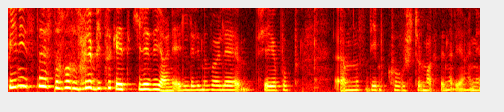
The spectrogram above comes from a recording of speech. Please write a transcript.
beni ister istemez böyle bir tık etkiledi yani. Ellerini böyle şey yapıp nasıl diyeyim kovuşturmak denir ya hani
